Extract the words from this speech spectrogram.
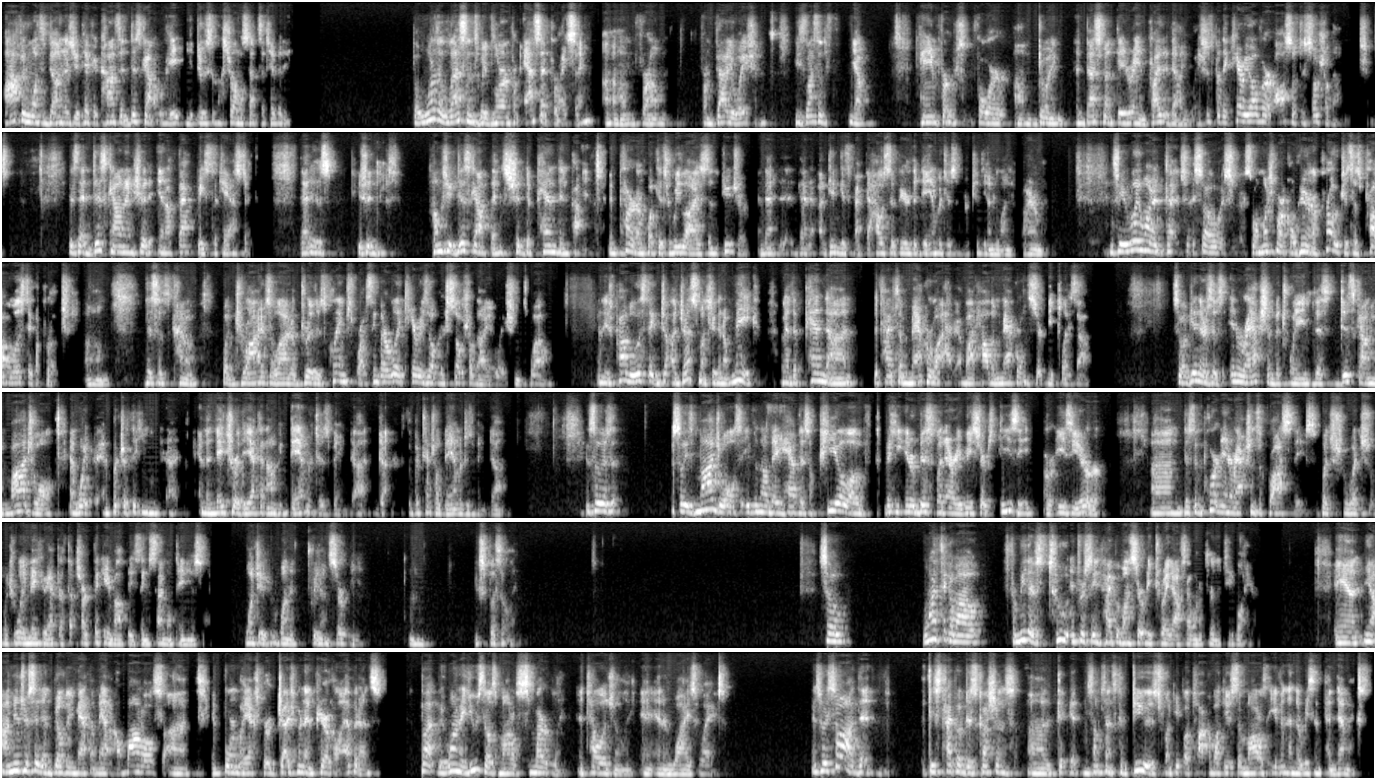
Often what's done is you take a constant discount rate and you do some external sensitivity. But one of the lessons we've learned from asset pricing, um, from, from valuation, these lessons you know, came for, for um, doing investment theory and private valuations, but they carry over also to social valuations, is that discounting should in effect be stochastic. That is, you should, how much you discount things should depend in, in part on what gets realized in the future. And that, that again gets back to how severe the damages are to the underlying environment. And so you really want to, so, so a much more coherent approach is this probabilistic approach. Um, this is kind of what drives a lot of Drithers claims pricing, but it really carries over to social valuation as well. And these probabilistic adjustments you're going to make are going to depend on the types of macro, about how the macro uncertainty plays out. So again, there's this interaction between this discounting module and what and what you're thinking uh, and the nature of the economic damages being done, done the potential damages being done. And so there's so these modules, even though they have this appeal of making interdisciplinary research easy or easier, um, there's important interactions across these, which which which really make you have to th start thinking about these things simultaneously. Once you want to treat uncertainty um, explicitly. So, I want to think about. For me, there's two interesting type of uncertainty trade-offs I want to put on the table here. And you know, I'm interested in building mathematical models uh, informed by expert judgment and empirical evidence, but we want to use those models smartly, intelligently, and, and in wise ways. And so we saw that these type of discussions uh, get, get, in some sense confused when people talk about the use of models, even in the recent pandemics.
